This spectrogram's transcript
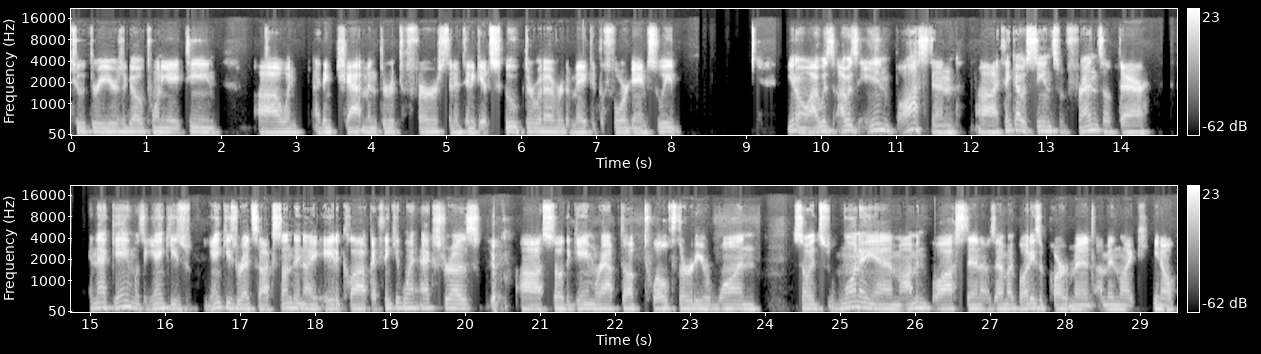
two three years ago, 2018, uh, when I think Chapman threw it to first and it didn't get scooped or whatever to make it the four game sweep. You know, I was I was in Boston. Uh, I think I was seeing some friends up there, and that game was a Yankees Yankees Red Sox Sunday night, eight o'clock. I think it went extras. Yep. Uh, so the game wrapped up twelve thirty or one. So it's 1 a.m. I'm in Boston. I was at my buddy's apartment. I'm in like, you know,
